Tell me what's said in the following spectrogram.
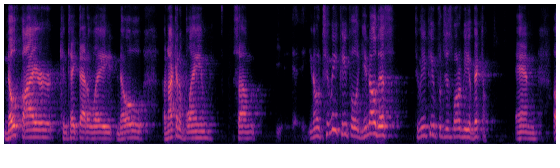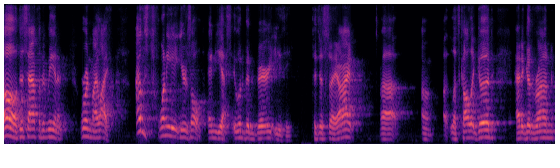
no fire can take that away. No, I'm not going to blame some, you know, too many people, you know, this, too many people just want to be a victim. And, oh, this happened to me and it ruined my life. I was 28 years old. And yes, it would have been very easy to just say, all right, uh, um, uh, let's call it good, had a good run,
